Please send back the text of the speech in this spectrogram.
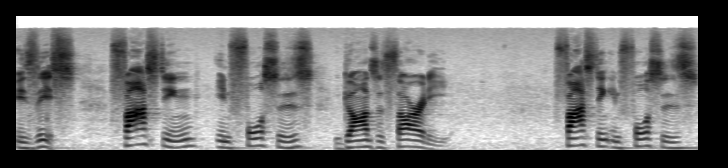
is this fasting enforces God's authority. Fasting enforces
